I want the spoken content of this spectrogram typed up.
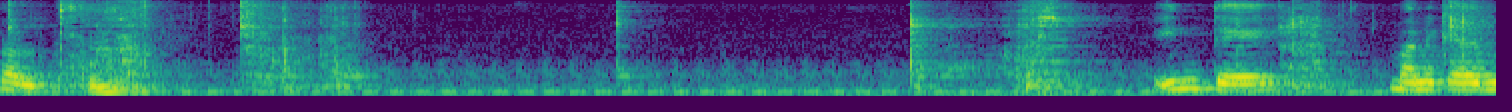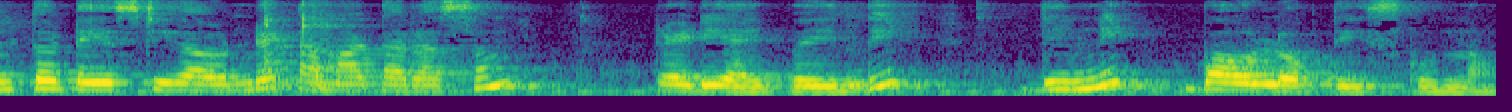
కలుపుకుందాం. ఇంతే. మనకి ఎంతో టేస్టీగా ఉండే టమాటా రసం రెడీ అయిపోయింది. దీన్ని బౌల్లోకి తీసుకుందాం.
